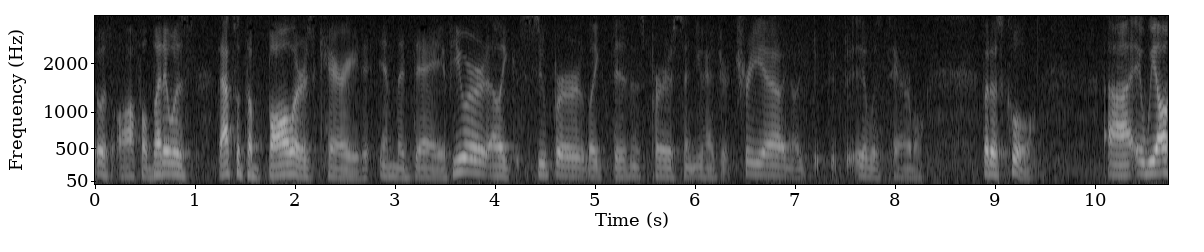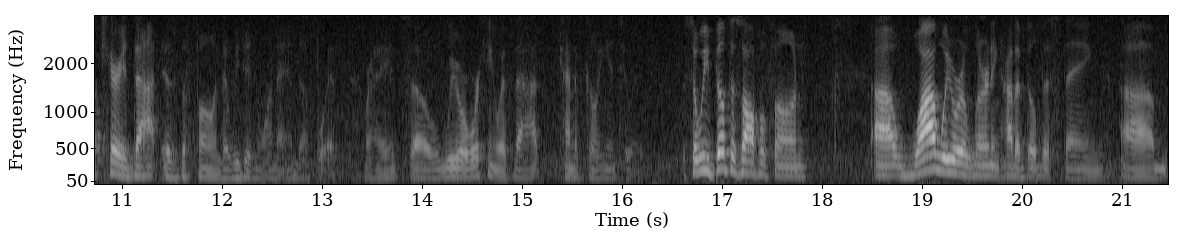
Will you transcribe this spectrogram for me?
It was awful, but it was. That's what the ballers carried in the day. If you were like super like business person, you had your know, like, it was terrible, but it was cool. Uh, it, we all carried that as the phone that we didn't want to end up with, right? So we were working with that kind of going into it. So we built this awful phone. Uh, while we were learning how to build this thing, um,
